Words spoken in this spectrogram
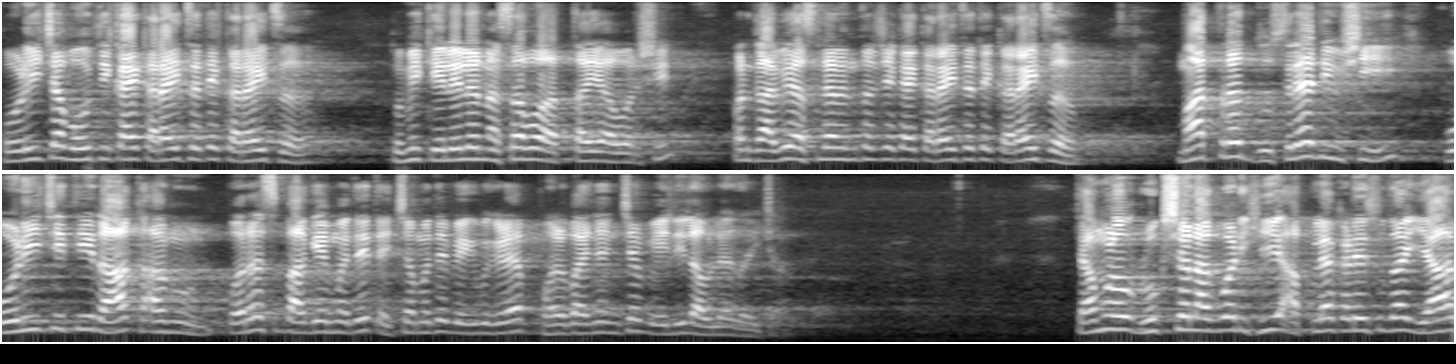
होळीच्या भोवती काय करायचं ते करायचं. तुम्ही केलेलं नसावं आत्ता यावर्षी पण गावी असल्यानंतर जे काय करायचं ते करायचं. मात्र दुसऱ्या दिवशी होळीची ती राख आणून परस बागेमध्ये त्याच्यामध्ये वेगवेगळ्या फळभाज्यांच्या वेली लावल्या जायच्या. त्यामुळं वृक्ष लागवड ही आपल्याकडे सुद्धा या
